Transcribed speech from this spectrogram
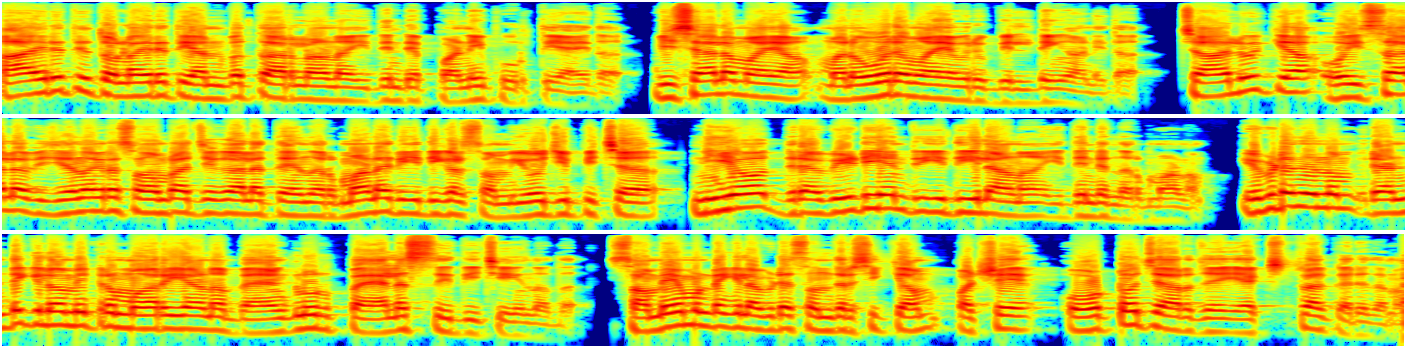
ആയിരത്തി തൊള്ളായിരത്തി അൻപത്തി ആറിലാണ് ഇതിന്റെ പണി പൂർത്തിയായത്. വിശാലമായ മനോഹരമായ ഒരു ബിൽഡിംഗ് ആണിത് ചാലൂക്യ ഒയ്സാല വിജയനഗര സാമ്രാജ്യകാലത്തെ നിർമ്മാണ രീതികൾ സംയോജിപ്പിച്ച് നിയോ ദ്രവിഡിയൻ രീതിയിലാണ് ഇതിന്റെ നിർമ്മാണം. ഇവിടെ നിന്നും രണ്ട് കിലോമീറ്റർ മാറിയാണ് ബാംഗ്ലൂർ പാലസ് സ്ഥിതി ചെയ്യുന്നത്. സമയമുണ്ടെങ്കിൽ അവിടെ സന്ദർശിക്കാം പക്ഷേ ഓട്ടോ ചാർജ് എക്സ്ട്രാ കരുതണം.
